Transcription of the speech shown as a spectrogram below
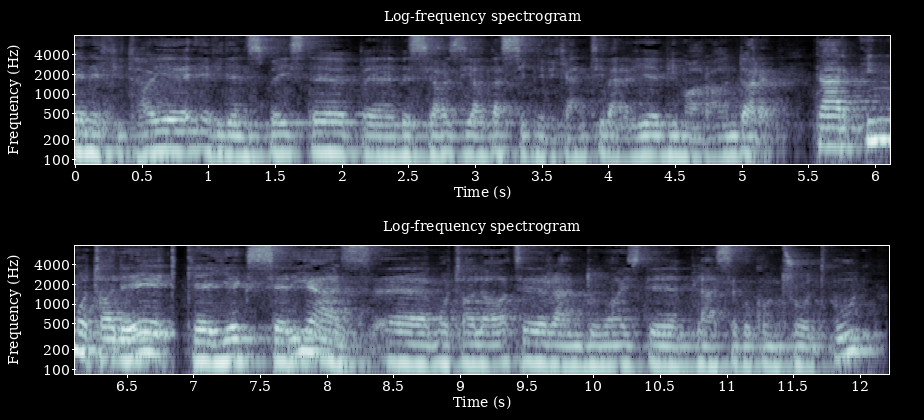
benefit های evidence based بسیار زیاد و significant ی برای بیماران داره. در این مطالعه که یک سری از مطالعات randomized placebo controlled بود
